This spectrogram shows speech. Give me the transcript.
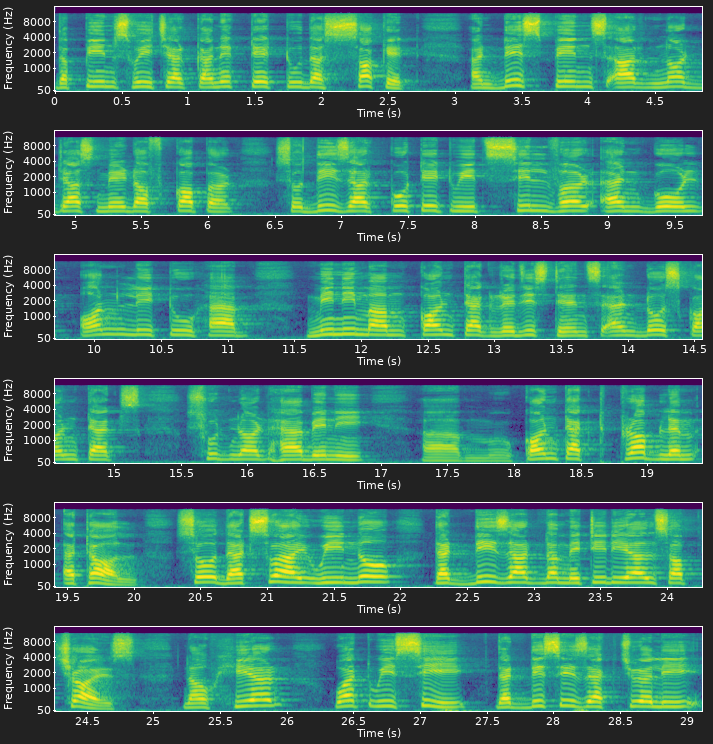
the pins which are connected to the socket and these pins are not just made of copper. So, these are coated with silver and gold only to have minimum contact resistance and those contacts should not have any um, contact problem at all. So, that is why we know that these are the materials of choice. Now, here what we see that this is actually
